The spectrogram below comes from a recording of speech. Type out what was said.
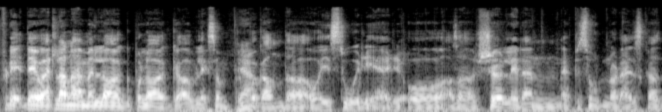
For det, det, er jo et eller annet her med lag på lag av liksom propaganda ja. og historier, og altså sjøl i den episoden når de skal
